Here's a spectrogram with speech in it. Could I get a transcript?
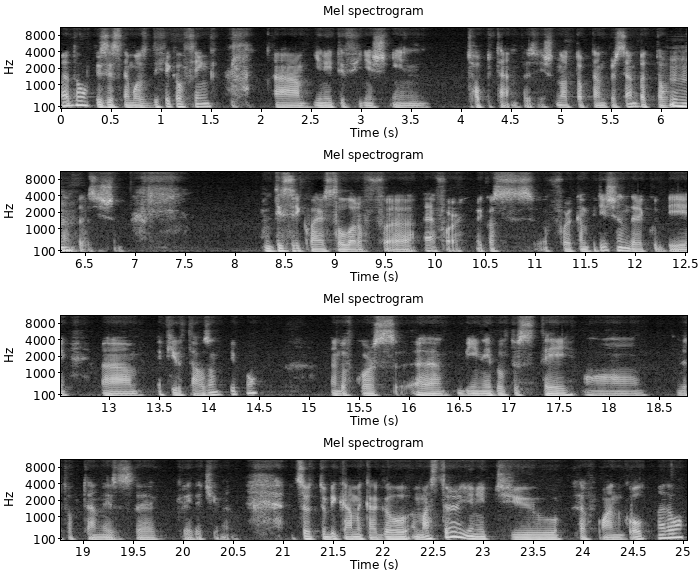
medal, this is the most difficult thing. Um, you need to finish in top 10 position, not top 10%, but top mm-hmm. 10 position this requires a lot of uh, effort because for a competition there could be um, a few thousand people and of course uh, being able to stay on in the top 10 is a great achievement. So to become a Kaggle master, you need to have one gold medal,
